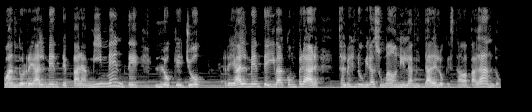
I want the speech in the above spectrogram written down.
cuando realmente para mi mente lo que yo realmente iba a comprar tal vez no hubiera sumado ni la mitad de lo que estaba pagando.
